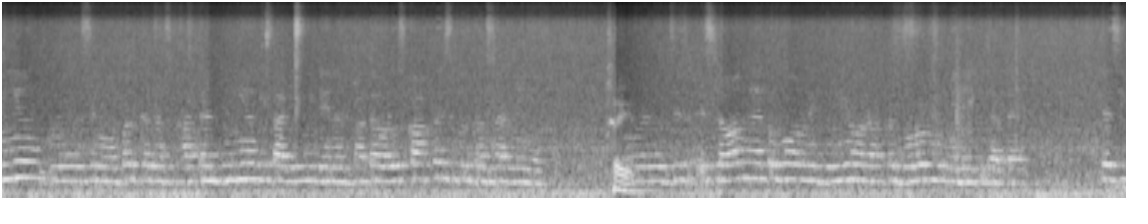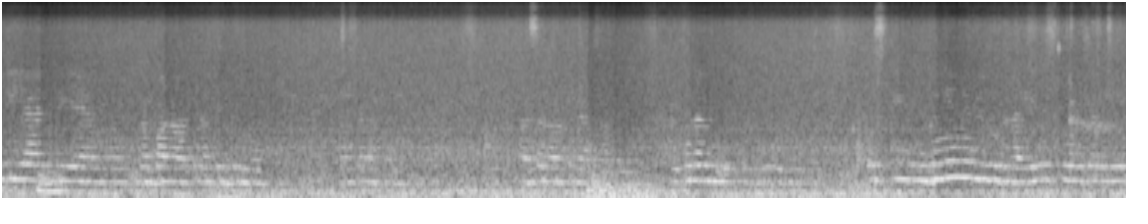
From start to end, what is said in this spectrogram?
دنیا محبت کرنا سکھاتا ہے دنیا کی تعلیم دینا سکھاتا ہے اور اس کا آخر سے کوئی کنسر نہیں ہے۔ صحیح۔ اور اسلام ہے تو وہ ہمیں دنیا اور آخر دونوں میں لے کے جاتا ہے۔ جیسے کہ یاد بھی ہے وہ ربانہ آتے رہتے دنیا مطلب اس کی دنیا میں بھی وہ بھلائی اس کو چاہیے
